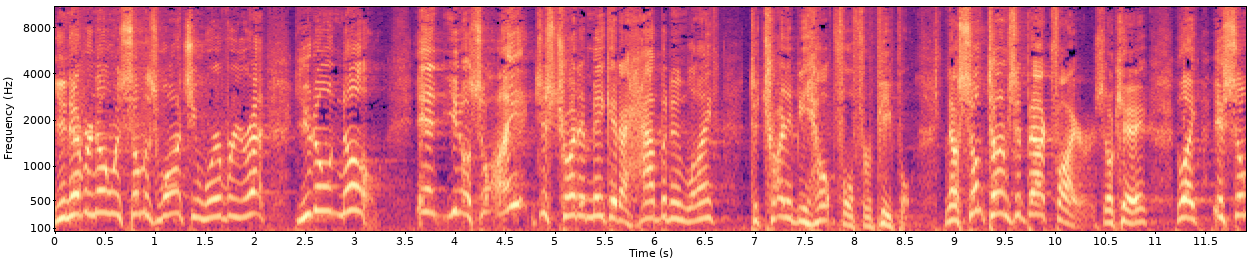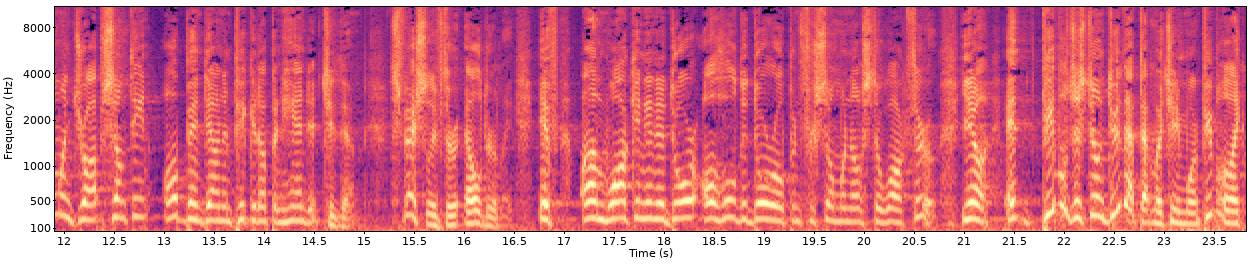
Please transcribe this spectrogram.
You never know when someone's watching wherever you're at. You don't know. And, you know, so I just try to make it a habit in life to try to be helpful for people. Now, sometimes it backfires, okay? Like, if someone drops something, I'll bend down and pick it up and hand it to them, especially if they're elderly. If I'm walking in a door, I'll hold the door open for someone else to walk through. You know, it, people just don't do that that much anymore. People are like,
